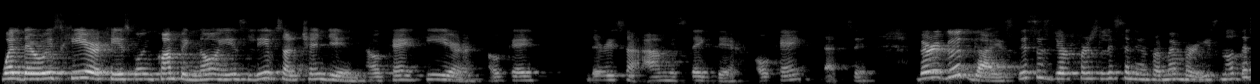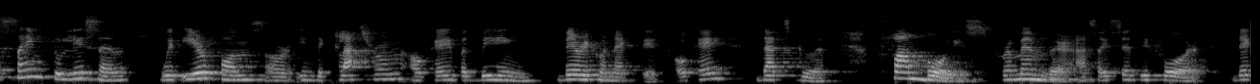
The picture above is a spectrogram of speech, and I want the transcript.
Well, there is here, he is going camping. No, his leaves are changing. Okay, here. Okay, there is a, a mistake there. Okay, that's it. Very good, guys. This is your first listening. Remember, it's not the same to listen with earphones or in the classroom, okay, but being very connected, okay? That's good. Fanboys, remember, as I said before, the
